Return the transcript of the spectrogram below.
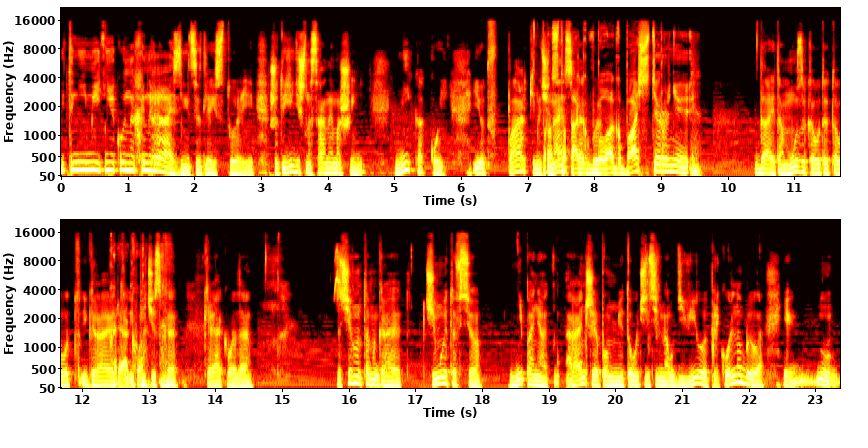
Это не имеет никакой нахрен разницы для истории, что ты едешь на сраной машине. Никакой. И вот в парке начинается Просто так как бы... блокбастерней. Да, и там музыка вот эта вот играет Кряква. эпическая. Кряква, да. Зачем он там играет? К чему это все? Непонятно. А раньше, я помню, меня это очень сильно удивило, прикольно было. Я, ну,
